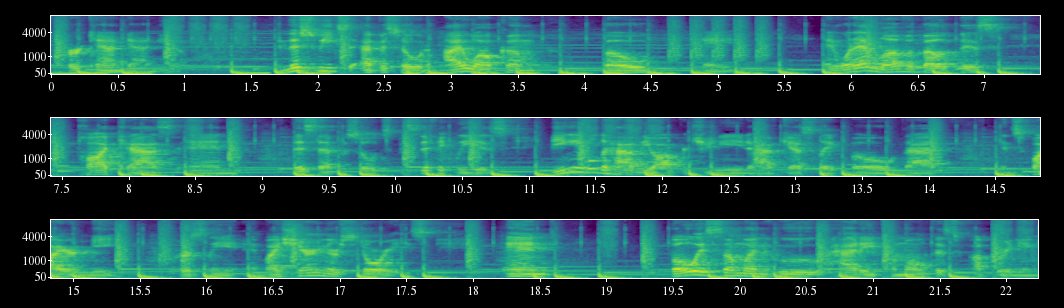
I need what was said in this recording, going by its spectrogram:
Furkan Dandia. In this week's episode, I welcome Bo Payne. And what I love about this podcast and this episode specifically is being able to have the opportunity to have guests like Bo that inspire me personally and by sharing their stories. And Bo is someone who had a tumultuous upbringing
